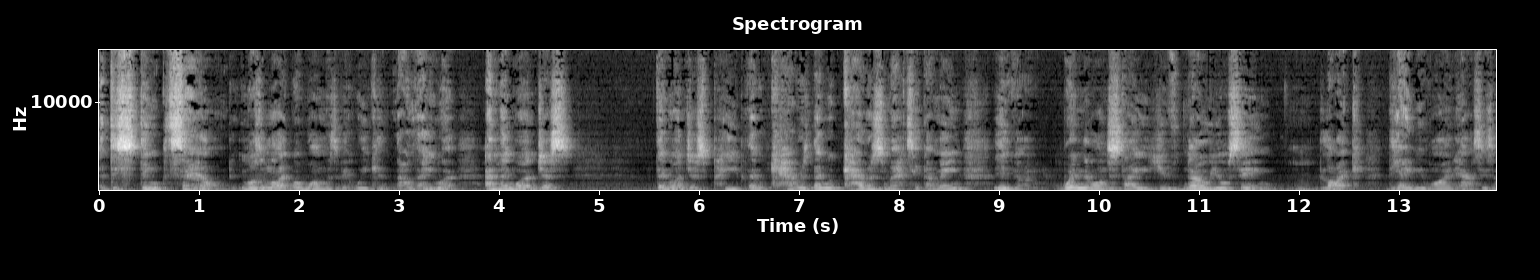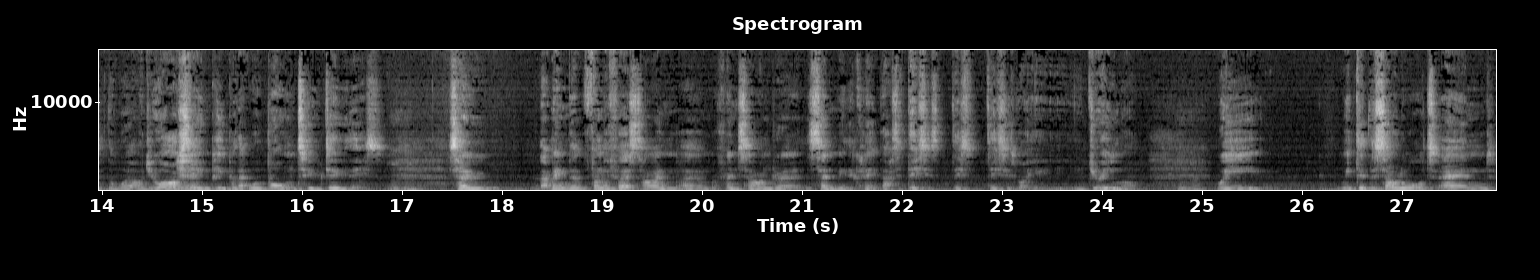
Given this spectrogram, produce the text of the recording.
a distinct sound. It wasn't like well, one was a bit weaker. No, they were, and they weren't just they weren't just people. They were charis- They were charismatic. I mean, you, when they're on stage, you know you're seeing like the Amy Winehouses of the world. You are Yeah. seeing people that were born to do this. So I mean, the, from the first time um, my friend Sandra sent me the clip, I said, "This is this this is what you, you dream of." We we did the Soul Awards, and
